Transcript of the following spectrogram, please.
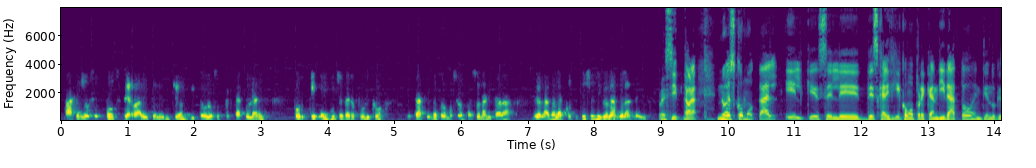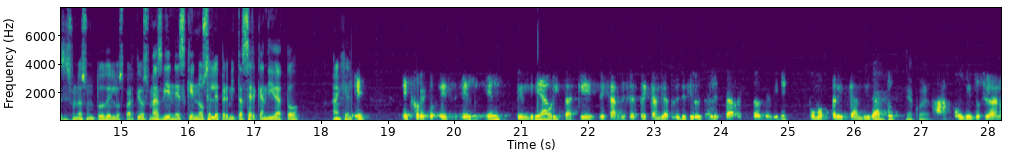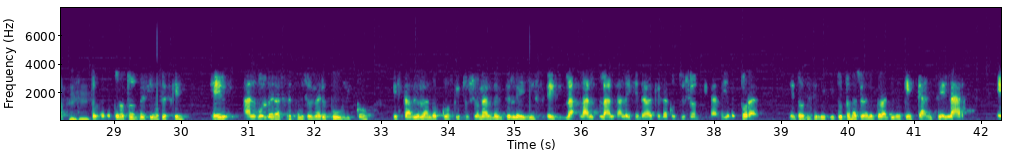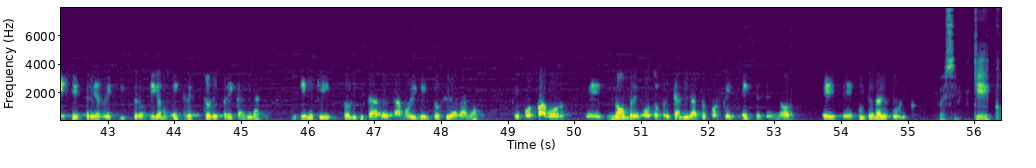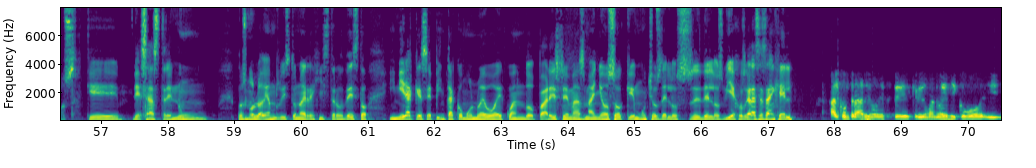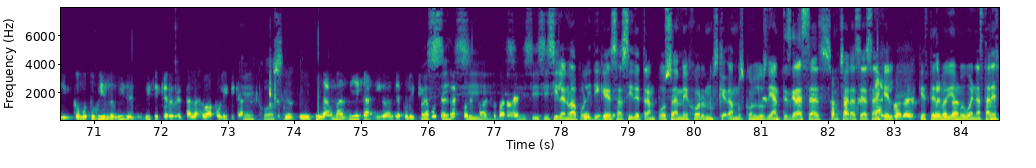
hacen los spots de radio y televisión y todos los espectaculares porque un funcionario público está haciendo promoción personalizada, violando la Constitución y violando las leyes. Pues sí. Ahora, no es como tal el que se le descalifique como precandidato, entiendo que ese es un asunto de los partidos, más bien es que no se le permita ser candidato, Ángel. Es correcto. Es, él, él tendría ahorita que dejar de ser precandidato. Es decir, ahorita él está registrado en el INE como precandidato ah, a Movimiento Ciudadano. Entonces, lo que nosotros decimos es que él, al volver a ser funcionario público, está violando constitucionalmente leyes, eh, la, la, la, ley general que es la Constitución y la ley electoral. Entonces, el Instituto Nacional Electoral tiene que cancelar ese preregistro, digamos, ese registro de precandidato y tiene que solicitarle a Movimiento Ciudadano que por favor eh, nombre otro precandidato porque este señor es funcionario público. Pues sí, qué cosa, qué desastre. No, pues no lo habíamos visto, no hay registro de esto. Y mira que se pinta como nuevo, ¿eh? cuando parece más mañoso que muchos de los, de los viejos. Gracias, Ángel. Al contrario, este querido Manuel, y como y, como tú bien lo dices, dice que representa la nueva política. ¿Qué cosa? La más vieja ignorancia política. Pues Muchas gracias por el Manuel. Sí, sí, sí, la nueva política es así de tramposa, mejor nos quedamos con los de antes. Gracias, muchas gracias, Ángel. que estés muy bien, muy buenas tardes.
